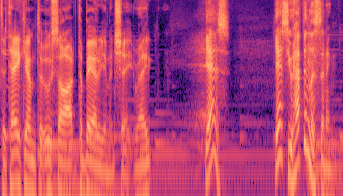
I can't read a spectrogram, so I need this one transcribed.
to take him to Usar to bury him and shit, right? Yes. Yes, you have been listening.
